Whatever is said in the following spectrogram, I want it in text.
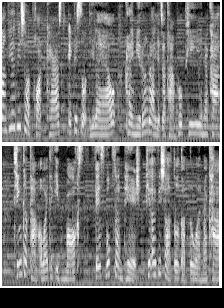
ฟังพี่อ้อยพี่ชอตพอดแคสต์เอพิโซดที่แล้ว ใครมีเรื่องราวอยากจะถามพวกพี่นะคะ ทิ้งคำถามเอาไว้ทางอินบ็อกซ์เฟซบุ๊กแฟนเพจพี่อ้อยพี่ชอตตัวต่อตัวนะคะ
